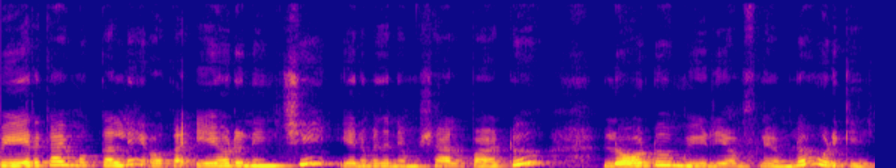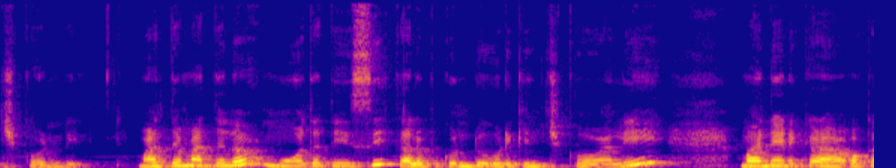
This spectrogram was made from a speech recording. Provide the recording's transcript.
బీరకాయ ముక్కల్ని ఒక ఏడు నుంచి ఎనిమిది నిమిషాల పాటు లో టు మీడియం ఫ్లేమ్లో ఉడికించుకోండి. మధ్య మధ్యలో మూత తీసి కలుపుకుంటూ ఉడికించుకోవాలి. మరి నేను ఇక్కడ ఒక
